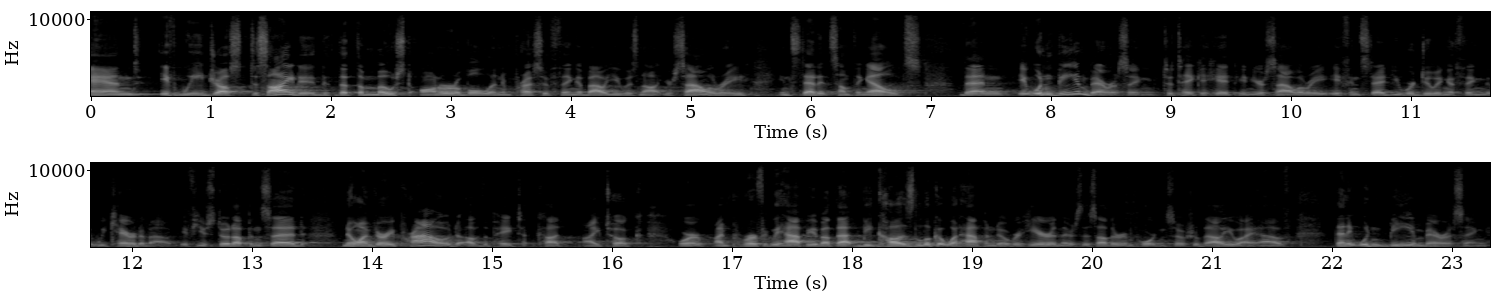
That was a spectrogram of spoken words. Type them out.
And if we just decided that the most honorable and impressive thing about you is not your salary, instead it's something else, then it wouldn't be embarrassing to take a hit in your salary if instead you were doing a thing that we cared about. If you stood up and said, No, I'm very proud of the pay cut I took, or I'm perfectly happy about that because look at what happened over here and there's this other important social value I have, then it wouldn't be embarrassing.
